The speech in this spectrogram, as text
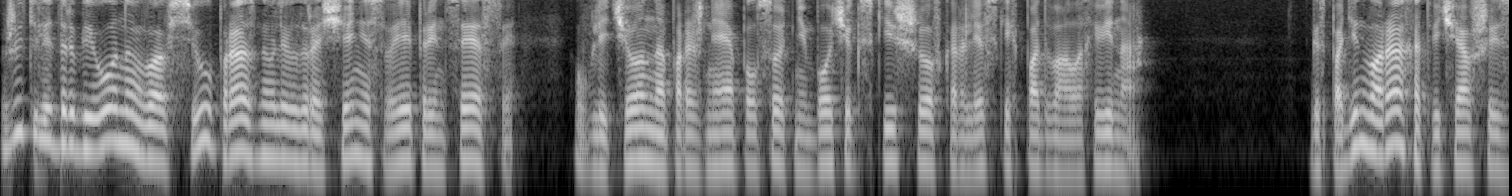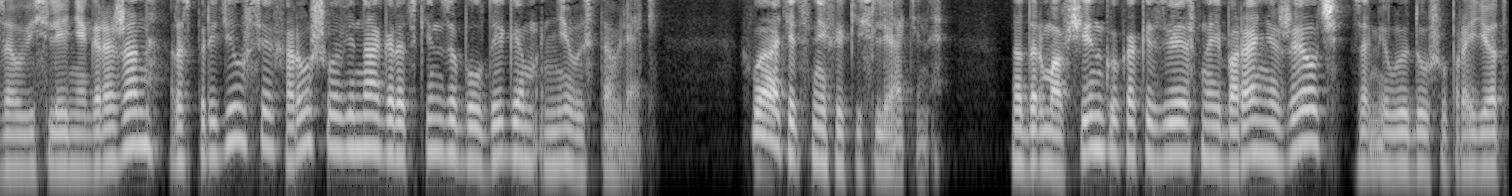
Жители Дорбиона вовсю праздновали возвращение своей принцессы, увлеченно опорожняя полсотни бочек скисшего в королевских подвалах вина. Господин Варах, отвечавший за увеселение горожан, распорядился хорошего вина городским забулдыгам не выставлять. Хватит с них и кислятины. На дармовщинку, как известно, и баранья желчь за милую душу пройдет.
